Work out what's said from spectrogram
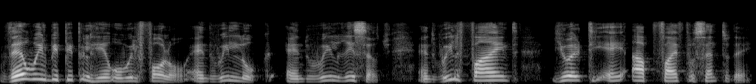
There will be people here who will follow and will look and will research and will find ULTA up 5% today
